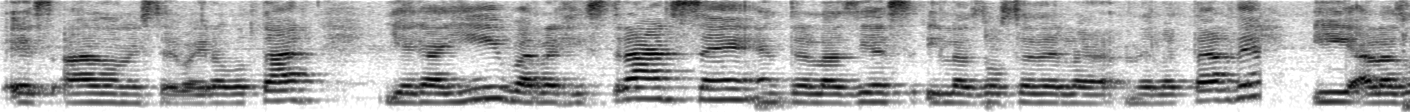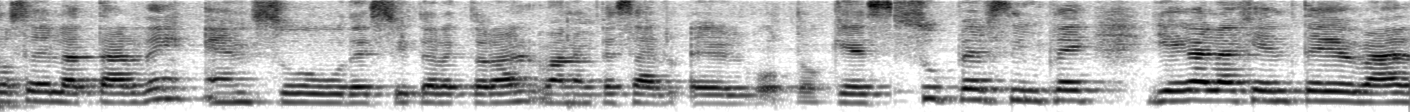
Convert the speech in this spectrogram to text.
es a donde usted va a ir a votar. Llega allí, va a registrarse entre las 10 y las 12 de la, de la tarde y a las 12 de la tarde en su distrito electoral van a empezar el voto, que es súper simple. Llega la gente, va,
